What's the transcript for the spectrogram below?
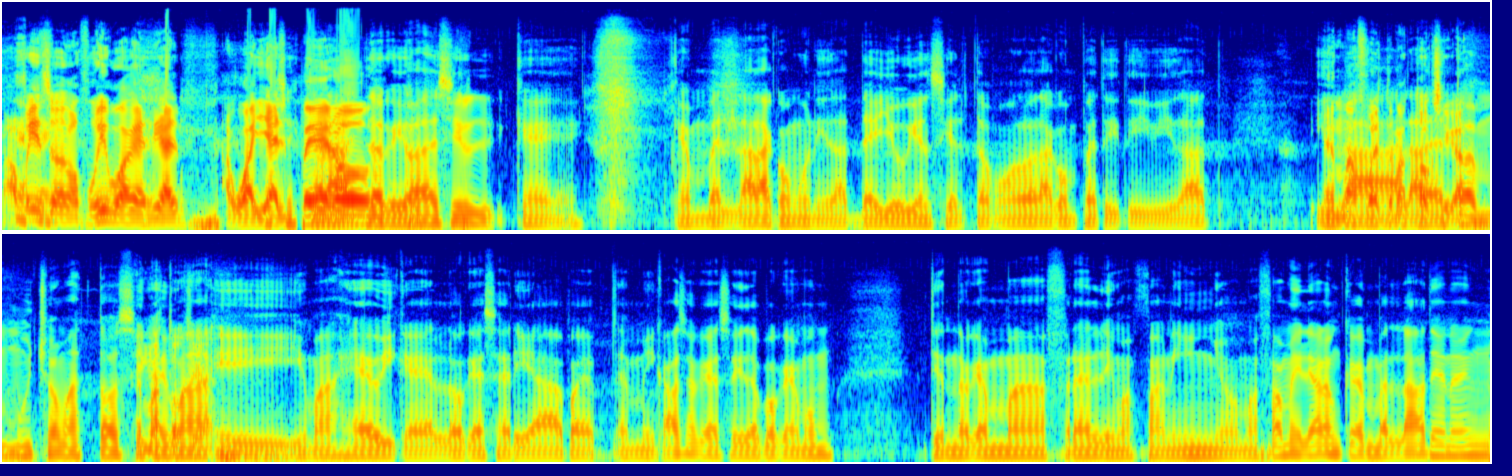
Papi, eso lo fuimos a guerrear, a guayar, pero. Lo que yo iba a decir que, que en verdad la comunidad de Yugi en cierto modo la competitividad y Es más la- fuerte, más la de tóxica. esto es mucho más tóxica, más y, tóxica. Más, y, y más heavy que lo que sería pues en mi caso que soy de Pokémon entiendo que es más friendly, más para niños, más familiar, aunque en verdad tienen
